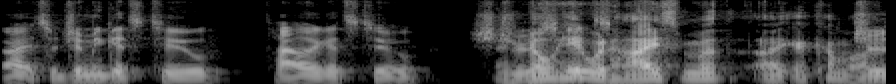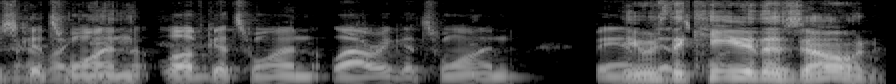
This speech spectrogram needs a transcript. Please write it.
All right, so Jimmy gets two, Tyler gets two. no Haywood Highsmith. Like, come on, man. gets like, one, he, Love gets one, Lowry gets one. Bam he was the key one. to the zone.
